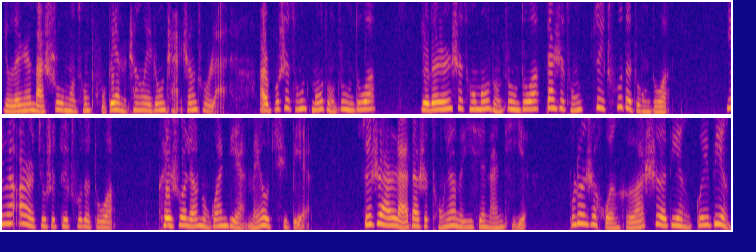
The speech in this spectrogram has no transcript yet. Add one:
有的人把数目从普遍的称谓中产生出来，而不是从某种众多；有的人是从某种众多，但是从最初的众多，因为二就是最初的多。可以说，两种观点没有区别，随之而来的是同样的一些难题。不论是混合设定归并，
